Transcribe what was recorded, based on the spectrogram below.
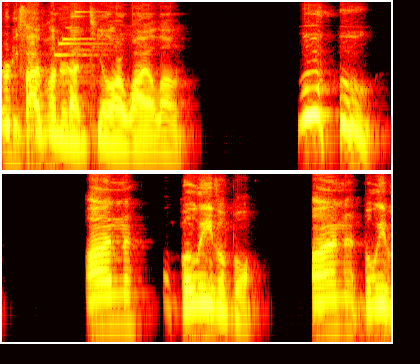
3,500 on TLRY alone. Woohoo! Unbelievable. Unbelievable.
